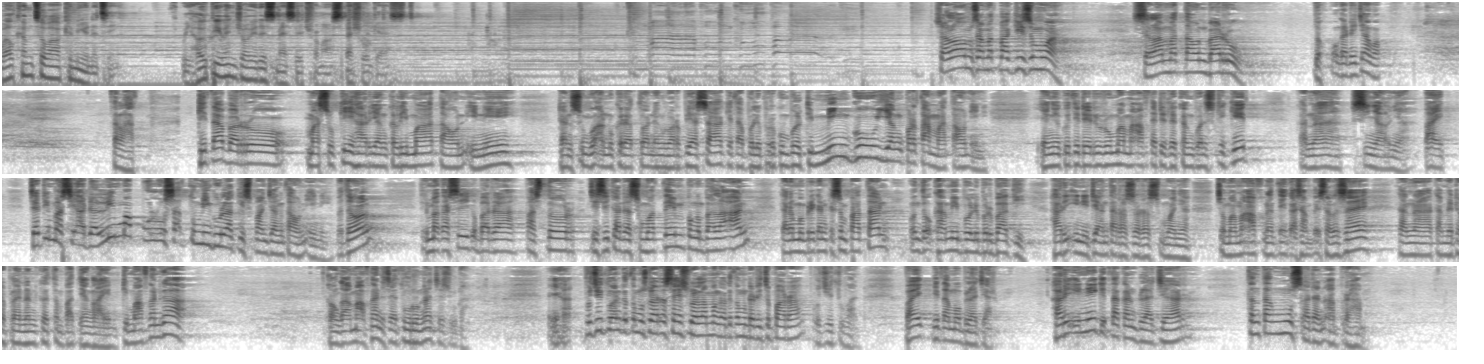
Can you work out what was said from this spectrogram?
Welcome to our community. We hope you enjoy this message from our special guest. Shalom, selamat pagi semua. Selamat tahun baru. Loh, kok nggak ada yang jawab? Telat. Kita baru masuki hari yang kelima tahun ini dan sungguh anugerah Tuhan yang luar biasa kita boleh berkumpul di minggu yang pertama tahun ini. Yang ikuti dari rumah maaf tadi ada gangguan sedikit karena sinyalnya. Baik. Jadi masih ada 51 minggu lagi sepanjang tahun ini. Betul? Terima kasih kepada Pastor Jessica dan semua tim pengembalaan karena memberikan kesempatan untuk kami boleh berbagi hari ini di antara saudara semuanya. Cuma maaf nanti nggak sampai selesai karena kami ada pelayanan ke tempat yang lain. Dimaafkan nggak? Kalau nggak maafkan ya saya turun aja sudah. Ya, puji Tuhan ketemu saudara saya sudah lama nggak ketemu dari Jepara. Puji Tuhan. Baik, kita mau belajar. Hari ini kita akan belajar tentang Musa dan Abraham.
